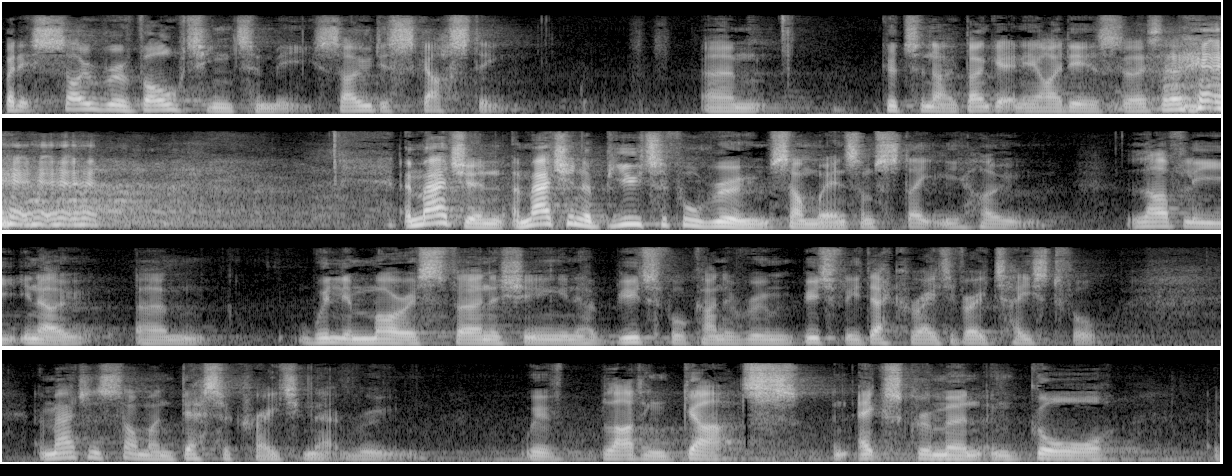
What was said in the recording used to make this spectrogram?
But it's so revolting to me, so disgusting. Um, good to know. Don't get any ideas. Imagine, imagine a beautiful room somewhere in some stately home. Lovely, you know, um, William Morris furnishing, you know, beautiful kind of room, beautifully decorated, very tasteful. Imagine someone desecrating that room with blood and guts and excrement and gore. A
